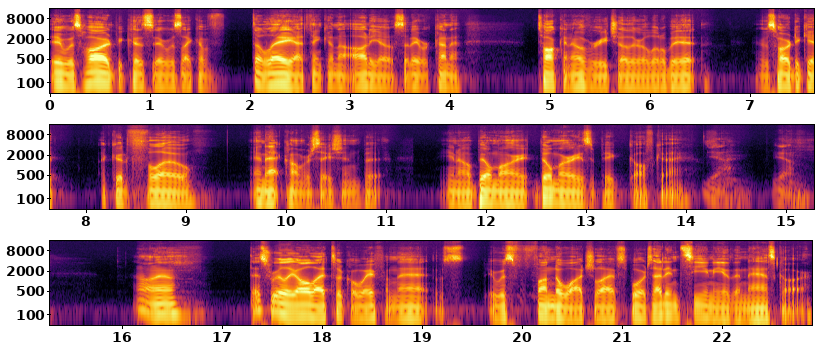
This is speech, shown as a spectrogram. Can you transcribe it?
It was hard because there was like a delay, I think, in the audio. So they were kind of talking over each other a little bit. It was hard to get a good flow in that conversation. But, you know, Bill Murray Bill Murray is a big golf guy. Yeah. Yeah. I don't know. That's really all I took away from that. It was it was fun to watch live sports. I didn't see any of the NASCAR.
